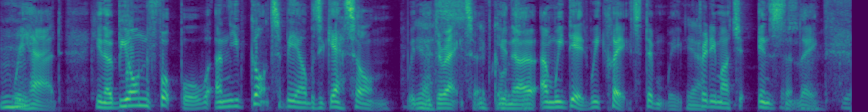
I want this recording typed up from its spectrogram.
we had. You know, beyond football, and you've got to be able to get on with Yes, the director. you've got You know, to. and we did. We clicked, didn't we? Yeah. Pretty much instantly. And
